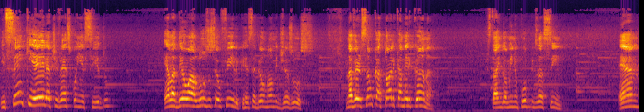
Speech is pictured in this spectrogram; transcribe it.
E sem que ele a tivesse conhecido, ela deu à luz o seu filho, que recebeu o nome de Jesus. Na versão católica americana, que está em domínio público, diz assim: And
